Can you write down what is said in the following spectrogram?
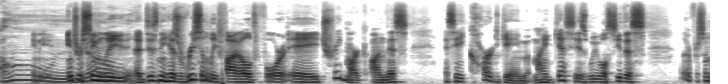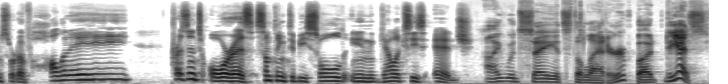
Oh, and interestingly, no. uh, Disney has recently filed for a trademark on this as a card game. My guess is we will see this either for some sort of holiday present or as something to be sold in Galaxy's Edge. I would say it's the latter, but yes,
